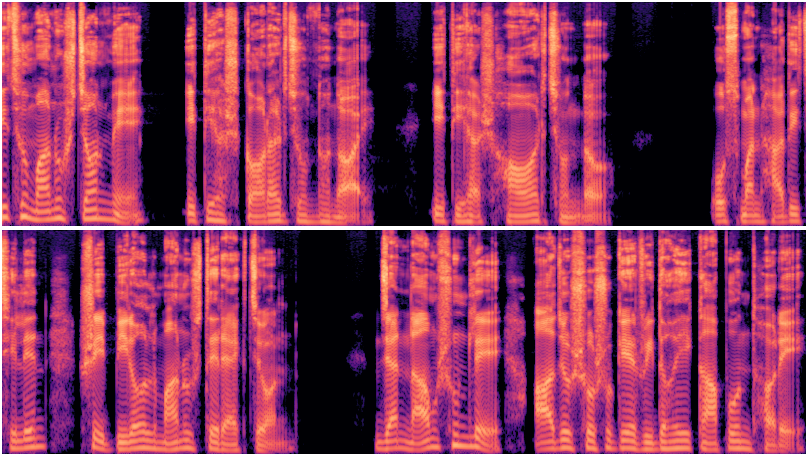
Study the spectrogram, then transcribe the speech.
কিছু মানুষ জন্মে ইতিহাস করার জন্য নয়, ইতিহাস হওয়ার জন্য। ওসমান হাদি ছিলেন সেই বিরল মানুষদের একজন, যার নাম শুনলে আজও শোষকের হৃদয়ে কাঁপন ধরে,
